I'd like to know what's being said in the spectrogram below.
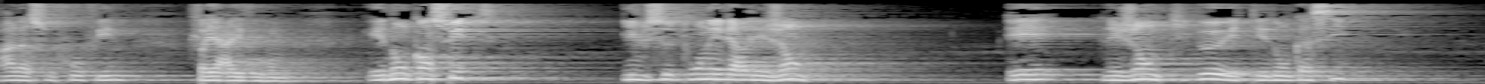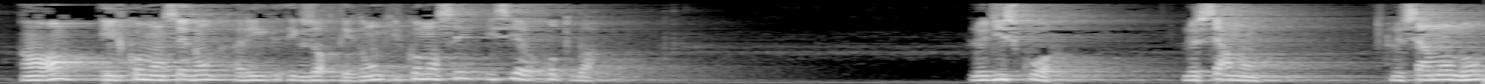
على صفوف فيعظهم et donc ensuite il se tournait vers les gens et les gens qui eux étaient donc assis en rang et il commençait donc à les exhorter donc il commençait ici al khutbah le discours, le sermon, le sermon donc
